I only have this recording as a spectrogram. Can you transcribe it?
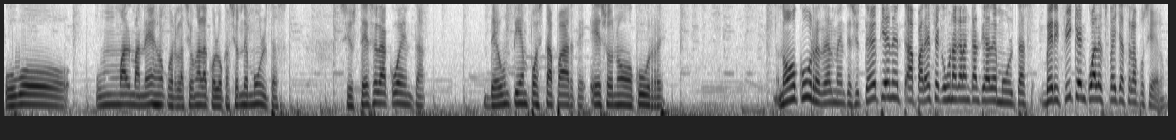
hubo un mal manejo con relación a la colocación de multas. Si usted se da cuenta, de un tiempo a esta parte, eso no ocurre. No ocurre realmente. Si usted tiene, aparece con una gran cantidad de multas, verifiquen cuáles fechas se la pusieron.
